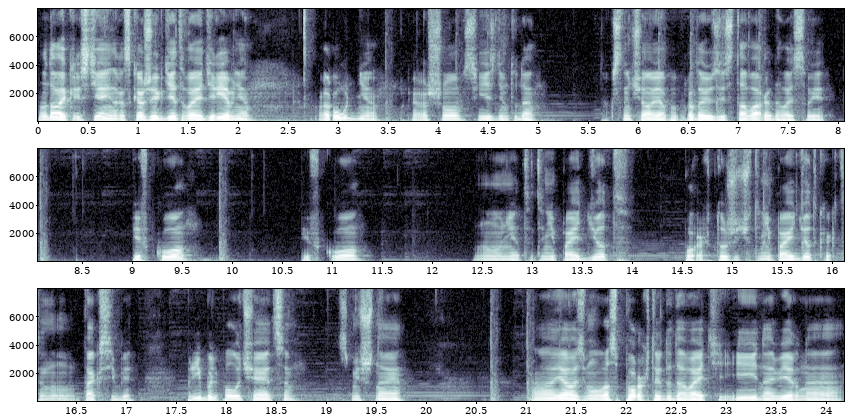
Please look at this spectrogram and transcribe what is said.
Ну, давай, крестьянин, расскажи, где твоя деревня? Рудня. Хорошо, съездим туда. Только сначала я попродаю здесь товары, давай свои. Пивко. Пивко. Ну, нет, это не пойдет. Порох тоже что-то не пойдет как-то, ну, так себе. Прибыль получается смешная. А, я возьму у вас порох тогда давайте. И, наверное...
